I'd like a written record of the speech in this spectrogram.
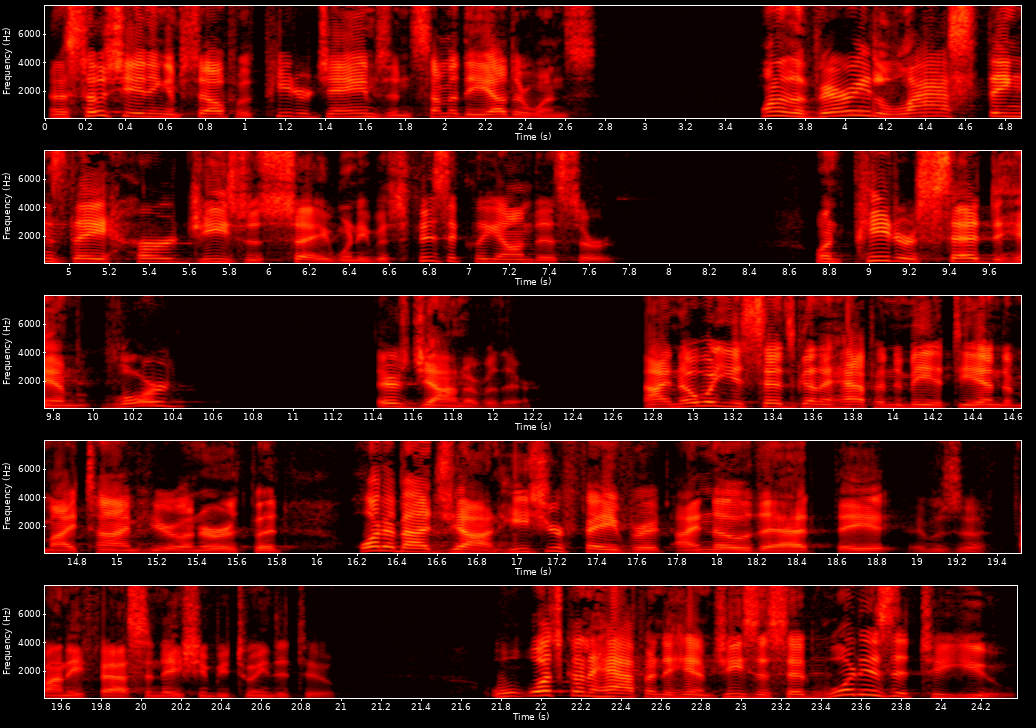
and associating himself with Peter, James, and some of the other ones, one of the very last things they heard Jesus say when he was physically on this earth, when Peter said to him, Lord, there's John over there. I know what you said is going to happen to me at the end of my time here on earth, but what about John? He's your favorite. I know that. They, it was a funny fascination between the two. What's going to happen to him? Jesus said, What is it to you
